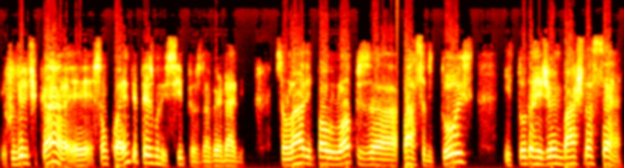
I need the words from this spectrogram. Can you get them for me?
Eu fui verificar, é, são 43 municípios, na verdade. São lá de Paulo Lopes a Passa de Torres e toda a região embaixo da serra.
